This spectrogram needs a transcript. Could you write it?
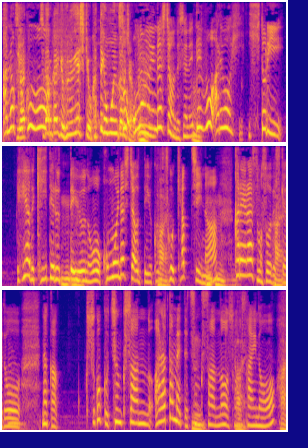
あの曲を、津軽海峡冬景色を勝手に思い浮かべちゃう。そう、思い出しちゃうんですよね。で、を、あれをひ一人、部屋で聴いてるっていうのを思い出しちゃうっていう、はいすごいキャッチーな、うんうんカレーライスもそうですけど、なんか、すごくつんくさんの、改めてつんくさんのその才能はい。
